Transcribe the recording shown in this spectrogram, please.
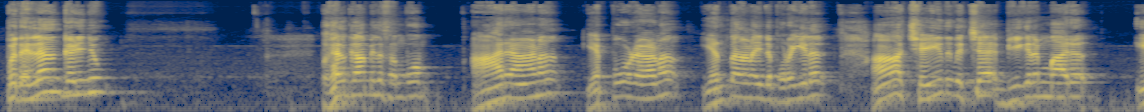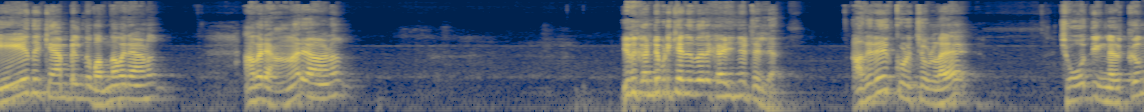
ഇപ്പം ഇതെല്ലാം കഴിഞ്ഞു. പഹൽഗാമിലെ സംഭവം ആരാണ് എപ്പോഴാണ് എന്താണ് അതിന്റെ പുറകിൽ ആ ചെയ്തു വെച്ച ഭീകരന്മാർ ഏത് ക്യാമ്പിൽ നിന്ന് വന്നവരാണ്? അവരാരാണ്? ഇത് കണ്ടുപിടിക്കാൻ ഇതുവരെ കഴിഞ്ഞിട്ടില്ല. അതിനെക്കുറിച്ചുള്ള ചോദ്യങ്ങൾക്കും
